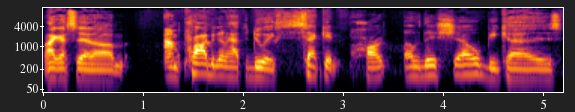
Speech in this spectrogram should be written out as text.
like I said, um, I'm probably gonna have to do a second part of this show because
